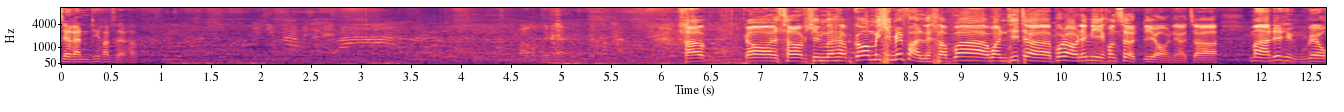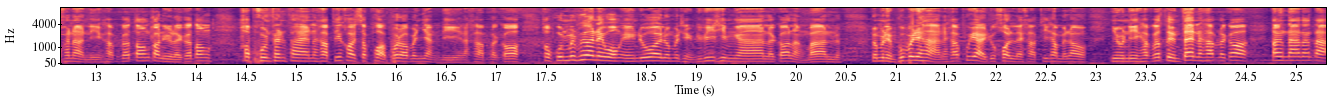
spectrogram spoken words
เจอกันที่คอนเสิร์ตครับคิดมาเป็นยังไงบ้างครับก็สำหรับคิมนะครับ ก็ไม่คิดไม่ฝันเลยครับว่าวันที่จะพวกเราได้มีคอนเสิร์ตเดี่ยวเนี่ยจะมาได้ถึงเร็วขนาดนี้ครับก็ต้องก่อนอื่นเลยก็ต้องขอบคุณแฟนๆนะครับที่คอยสปอร์ตพวกเราเป็นอย่างดีนะครับแล้วก็ขอบคุณเพื่อนๆในวงเองด้วยรวมไปถึงพี่ๆทีมงานแล้วก็หลังบ้านรวมไปถึงผู้บริหารนะครับผู้ใหญ่ทุกคนเลยครับที่ทำให้เรามีวันนี้ครับก็ตื่นเต้นนะครับแล้วก็ตั้งหน้าตั้งตา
